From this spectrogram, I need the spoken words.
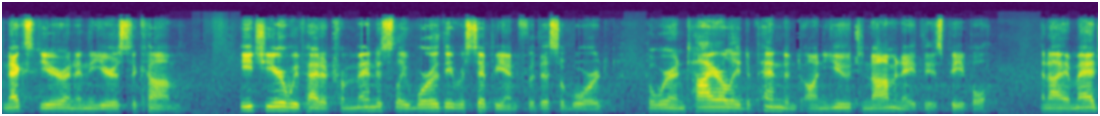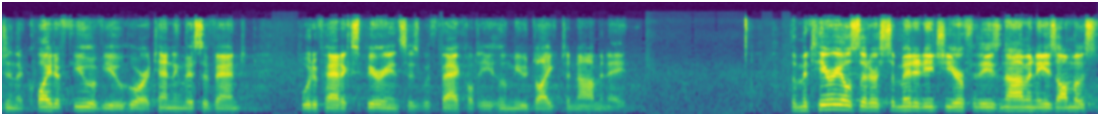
next year and in the years to come. Each year, we've had a tremendously worthy recipient for this award, but we're entirely dependent on you to nominate these people. And I imagine that quite a few of you who are attending this event would have had experiences with faculty whom you'd like to nominate. The materials that are submitted each year for these nominees almost,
